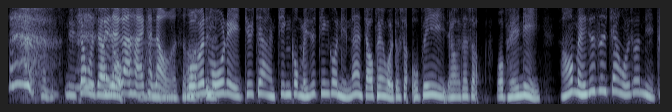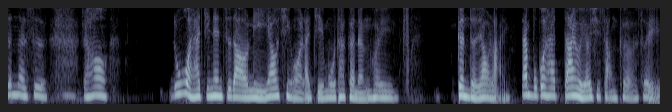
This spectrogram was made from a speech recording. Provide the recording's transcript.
你相不相信我？所以难怪他看到我的时候，我们母女就这样经过，每次经过你那照片，我都说吴佩仪，然后他说我陪你，然后每次是这样，我说你真的是，然后如果他今天知道你邀请我来节目，他可能会跟着要来，但不过他待会要去上课，所以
